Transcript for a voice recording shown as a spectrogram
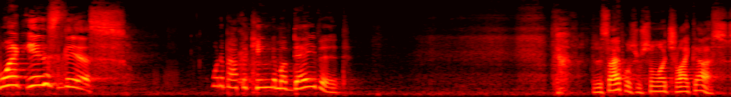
what is this? What about the kingdom of David? The disciples are so much like us.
